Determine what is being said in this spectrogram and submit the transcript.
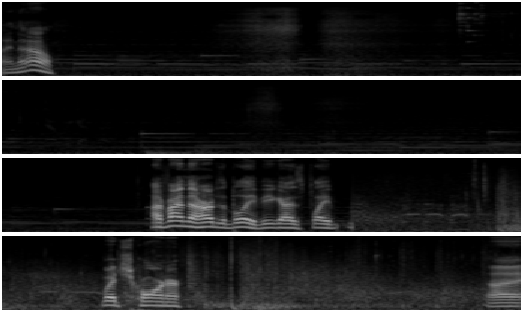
I know. I find that hard to believe. You guys play which corner? Uh,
